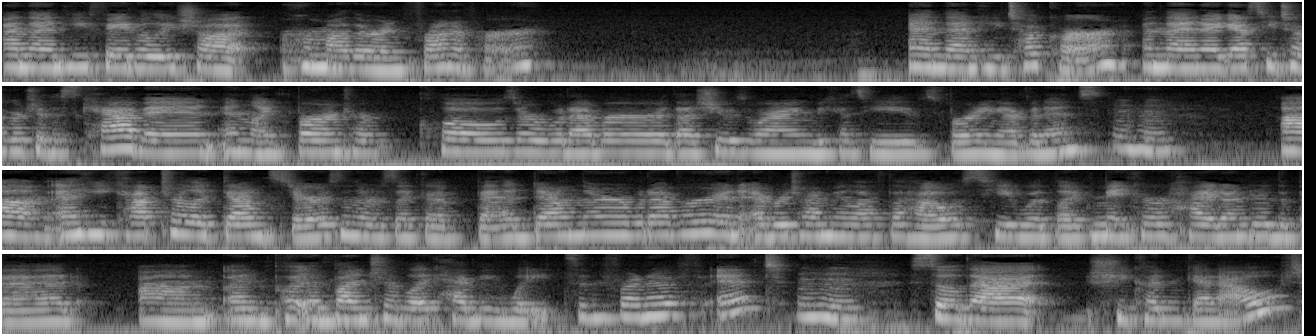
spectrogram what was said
and then he fatally shot her mother in front of her. And then he took her, and then I guess he took her to this cabin and like burned her clothes or whatever that she was wearing because he was burning evidence. Mm-hmm. Um, and he kept her like downstairs, and there was like a bed down there or whatever. And every time he left the house, he would like make her hide under the bed, um, and put a bunch of like heavy weights in front of it Mm-hmm. so that she couldn't get out.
